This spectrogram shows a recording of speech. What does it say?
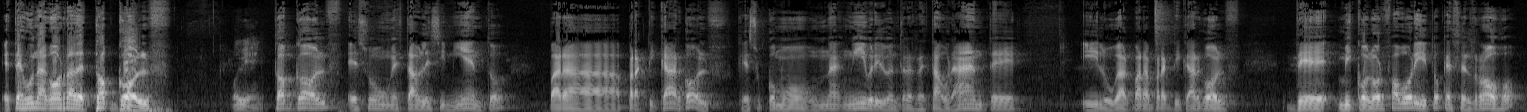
Esta es una gorra de Top Golf. Muy bien. Top Golf es un establecimiento para practicar golf, que es como un híbrido entre restaurante y lugar para practicar golf, de mi color favorito, que es el rojo,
